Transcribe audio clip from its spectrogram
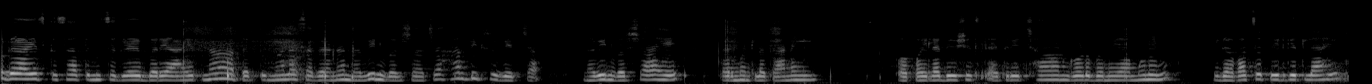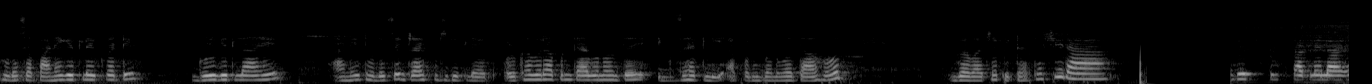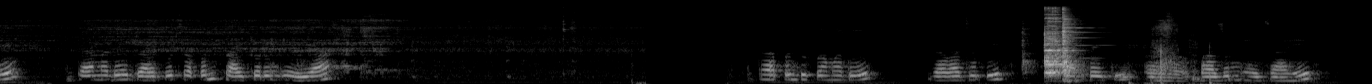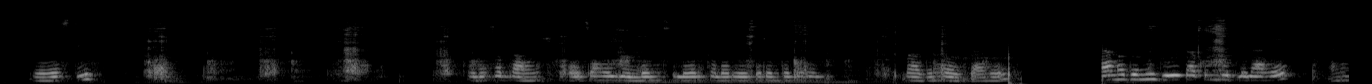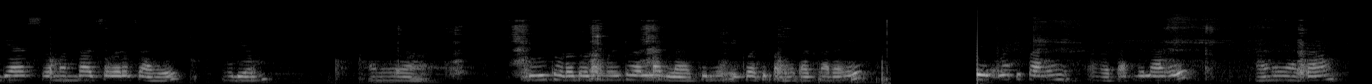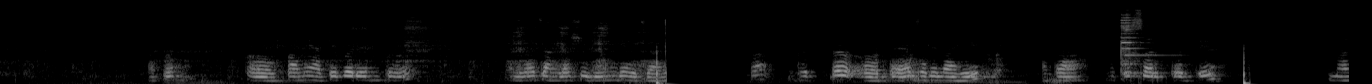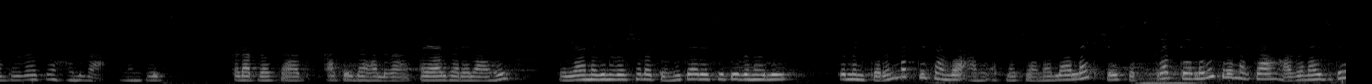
Guys कसा तुम्ही? सगळे बरे आहेत ना? तर तुम्हाला सगळ्यांना नवीन वर्षाच्या हार्दिक शुभेच्छा. नवीन वर्ष आहे तर म्हटलं का नाही पहिल्या दिवशीच काहीतरी छान गोड बनवूया म्हणून हे गव्हाचं पीठ घेतलं आहे. थोडंसं पाणी घेतलं एक वाटी गूळ घेतला आहे आणि थोडेसे ड्रायफ्रुट्स घेतले आहेत. ओळखावर आपण काय बनवतो आहे एक्झॅक्टली आपण बनवत आहोत गव्हाच्या पिठाचा शिरा. तूप टाकलेला आहे. त्यामध्ये ड्रायफ्रुट्स आपण फ्राय करून घेऊया. आता आपण तुपामध्ये गव्हाचं पीठ छानपैकी भाजून घ्यायचं आहे व्यवस्थित. थोडंसं ब्राऊनिश करायचं आहे गोल्डन सिल्वर कलर येईपर्यंत ते भाजून घ्यायचं आहे. त्यामध्ये मी गूळ टाकून घेतलेला आहे आणि गॅस मंद आचेवरच आहे मीडियम आणि अ, गूळ थोडा थोडा मेल्ट व्हायला लागला की मी एक वाटी पाणी टाकणार आहे. एक वाटी पाणी टाकलेलं आहे. आणि आता आपण पाणी आटेपर्यंत हलवा चांगला शिजवून घ्यायचा आहे. असा घट्ट तयार झालेला आहे. आता मी तो सर्व करते. लागवाचा हलवा म्हणजेच कडाप्रसाद आटेदा हलवा तयार झालेला आहे. तर या नवीन वर्षाला तुम्ही काय रेसिपी बनवली? कमेंट करून नक्की सांगा आणि आपल्या चॅनलला लाईक शेअर सबस्क्राईब करायला विसरू नका. Have a nice day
